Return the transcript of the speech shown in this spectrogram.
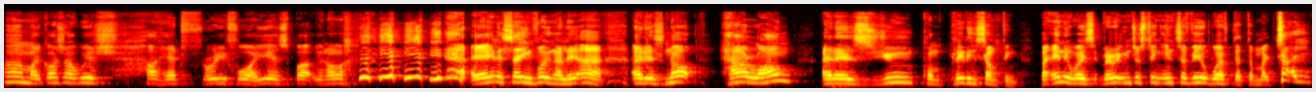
Oh my gosh, I wish I had three, four years, but you know, I ain't saying for uh, it is not how long it is you completing something. But anyways, very interesting interview with the Tamaitai.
